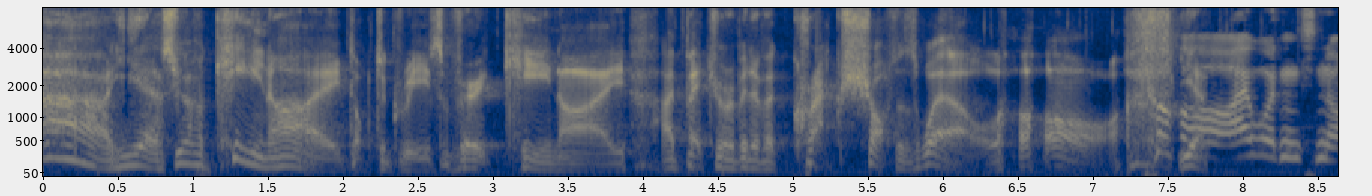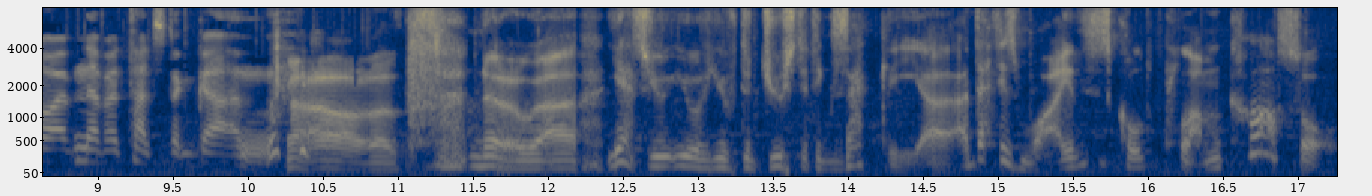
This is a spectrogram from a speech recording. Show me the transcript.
Ah, yes, you have a keen eye, Doctor Greaves. A very keen eye. I bet you're a bit of a crack shot as well. Oh, yeah. I wouldn't know. I've never touched a gun. oh, no. Uh, yes, you, you, you've deduced it exactly. Uh, that is why this is called Plum Castle.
